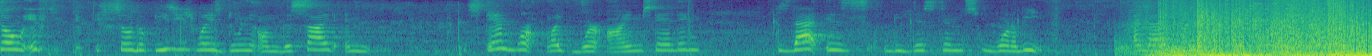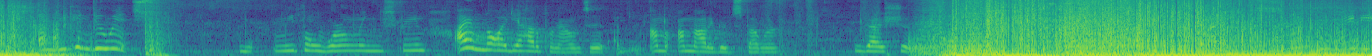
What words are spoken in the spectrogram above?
So if so, the easiest way is doing it on this side and stand where like where I'm standing, because that is the distance you want to be, and then and you can do it lethal whirling stream. I have no idea how to pronounce it. I'm I'm not a good speller. You guys should. Maybe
